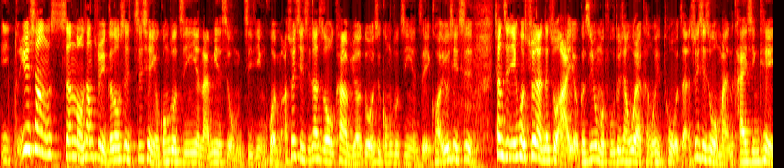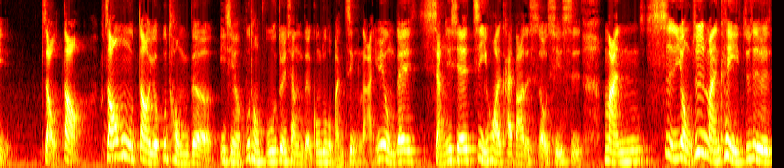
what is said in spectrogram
因为像升龙、像俊宇哥都是之前有工作经验来面试我们基金会嘛，所以其实那时候我看到比较多的是工作经验这一块，尤其是像基金会虽然在做 I U，可是因为我们服务对象未来可能会拓展，所以其实我蛮开心可以找到。招募到有不同的以前有不同服务对象的工作伙伴进来，因为我们在想一些计划开发的时候，其实蛮适用，就是蛮可以就是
